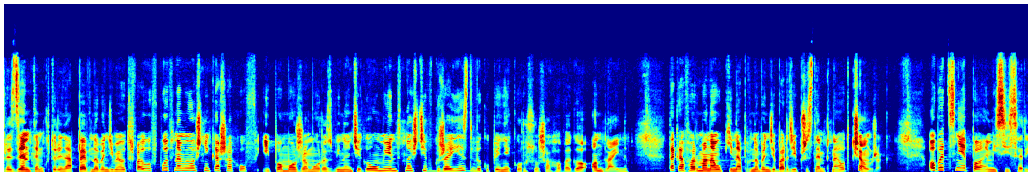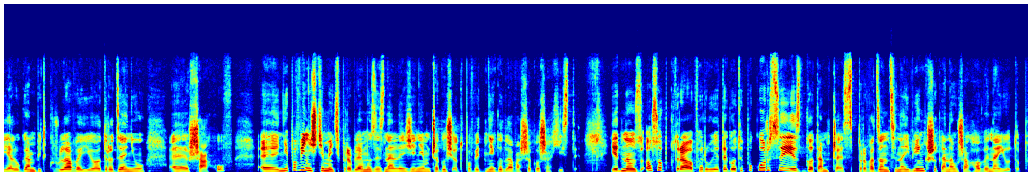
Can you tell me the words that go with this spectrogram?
Prezentem, który na pewno będzie miał trwały wpływ na miłośnika szachów i pomoże mu rozwinąć jego umiejętności w grze, jest wykupienie kursu szachowego online. Taka forma nauki na pewno będzie bardziej przystępna od książek. Obecnie po emisji serialu Gambit Królowej i odrodzeniu e, szachów e, nie powinniście mieć problemu ze znalezieniem czegoś odpowiedniego dla waszego szachisty. Jedną z osób, która oferuje tego typu kursy jest Gotham Chess, prowadzący największy kanał szachowy na YouTube.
